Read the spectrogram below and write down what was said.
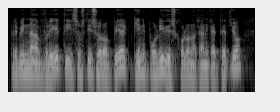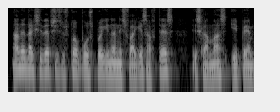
Πρέπει να βρει τη σωστή ισορροπία και είναι πολύ δύσκολο να κάνει κάτι τέτοιο αν δεν ταξιδέψει στους τόπους που έγιναν οι σφαγές αυτές της Χαμάς, είπε.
